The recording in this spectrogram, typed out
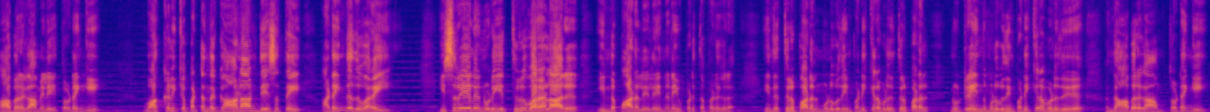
ஆபரகாமிலே தொடங்கி வாக்களிக்கப்பட்ட அந்த கானான் தேசத்தை அடைந்தது வரை இஸ்ரேலினுடைய திருவரலாறு இந்த பாடலிலே நினைவுபடுத்தப்படுகிற இந்த திருப்பாடல் முழுவதையும் படிக்கிற பொழுது திருப்பாடல் நூற்றி ஐந்து முழுவதையும் படிக்கிற பொழுது அந்த ஆபரகாம் தொடங்கி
